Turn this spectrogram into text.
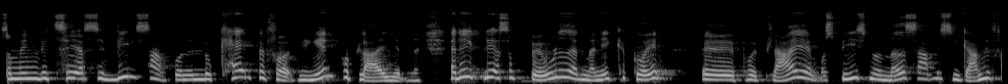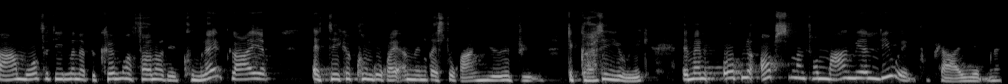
som inviterer civilsamfundet, lokalbefolkningen ind på plejehjemmene. At det ikke bliver så bøvlet, at man ikke kan gå ind øh, på et plejehjem og spise noget mad sammen med sin gamle far og mor, fordi man er bekymret for, når det er et kommunalt plejehjem, at det kan konkurrere med en restaurant nede i byen. Det gør det jo ikke. At man åbner op, så man får meget mere liv ind på plejehjemmene,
